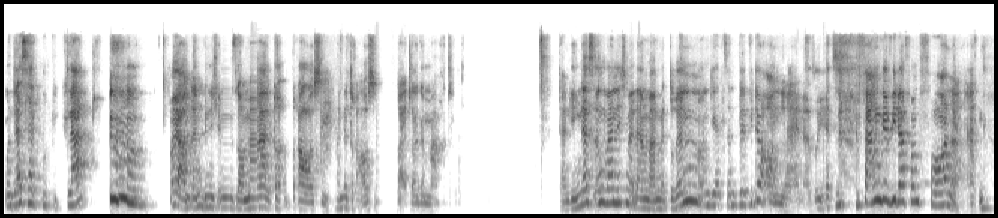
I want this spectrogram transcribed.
Und das hat gut geklappt. Oh ja, und dann bin ich im Sommer draußen, haben wir draußen weitergemacht. Dann ging das irgendwann nicht mehr, dann waren wir drin und jetzt sind wir wieder online. Also jetzt fangen wir wieder von vorne an.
